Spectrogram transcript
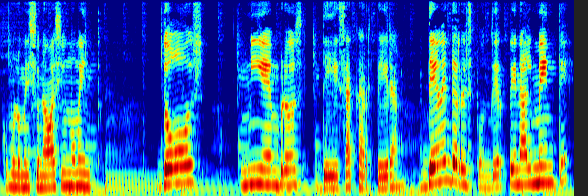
como lo mencionaba hace un momento, dos miembros de esa cartera deben de responder penalmente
